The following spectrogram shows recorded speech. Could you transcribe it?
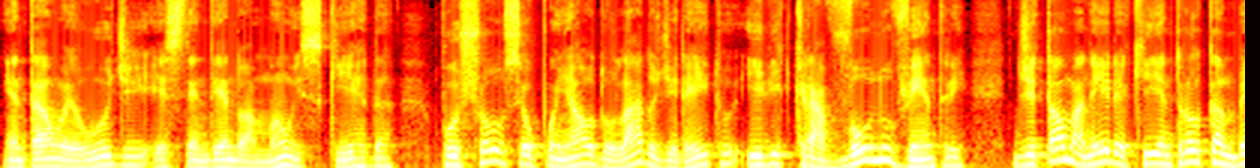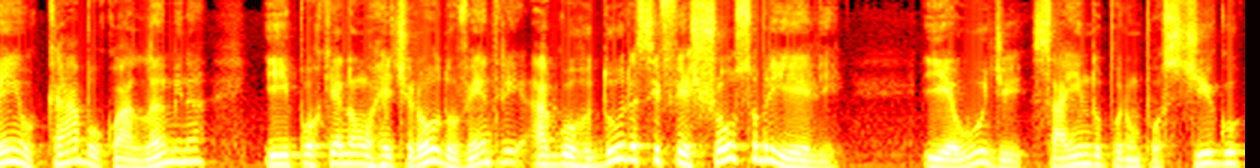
Então Eude, estendendo a mão esquerda, puxou o seu punhal do lado direito e lhe cravou no ventre, de tal maneira que entrou também o cabo com a lâmina, e, porque não o retirou do ventre, a gordura se fechou sobre ele. E Eude, saindo por um postigo,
